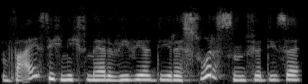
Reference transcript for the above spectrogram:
weiß ich nicht mehr, wie wir die Ressourcen für diese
